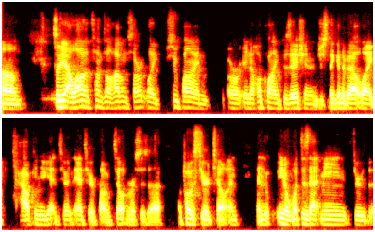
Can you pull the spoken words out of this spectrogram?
Um, so yeah, a lot of the times I'll have them start like supine or in a hook lying position and just thinking about like how can you get into an anterior pelvic tilt versus a, a posterior tilt and and you know what does that mean through the,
